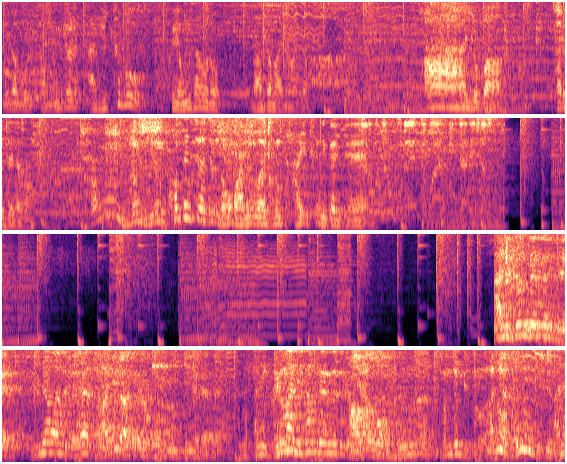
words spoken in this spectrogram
내가 뭐다 연결 아 유튜브 그 영상으로 맞아 맞아 맞아 아 이거 봐. 바로 되잖아. 아, 이런 이런 콘텐츠가 지금 너무 많은 거야. 지금 다 있으니까 이게. 아니 이런 데는 이제 유명한 애들 해야지. 아니 아니라고 아니 백만 이상 되는 애들 아, 얘기하고 그러면 점점 밑으로 가서 아니야, 너무 무시. 아니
